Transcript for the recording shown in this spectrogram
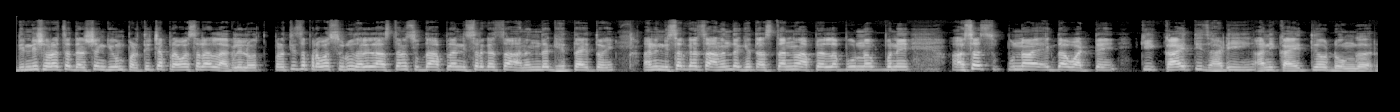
दिंडेश्वराचं दर्शन घेऊन परतीच्या प्रवासाला लागलेलो आहोत. परतीचा प्रवास सुरू झालेला असताना सुद्धा आपला निसर्गाचा आनंद घेता येतोय आणि निसर्गाचा आनंद घेत असताना आपल्याला पूर्णपणे असंच पुन्हा एकदा वाटते की काय ती झाडी आणि काय तो डोंगर.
